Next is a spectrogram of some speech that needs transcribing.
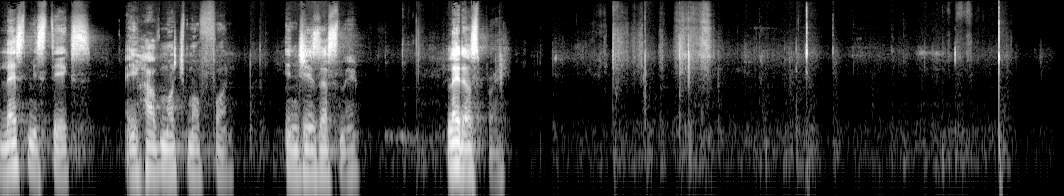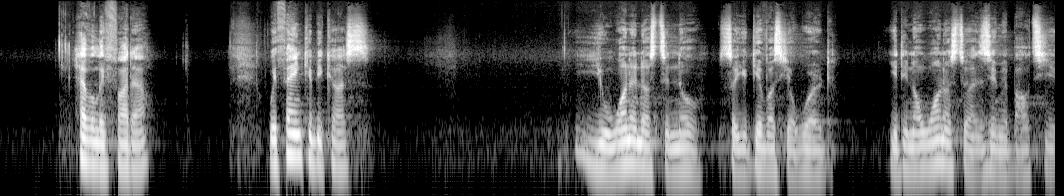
less mistakes, and you have much more fun. In Jesus' name. Let us pray. Heavenly Father, we thank you because you wanted us to know, so you gave us your word. You did not want us to assume about you.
